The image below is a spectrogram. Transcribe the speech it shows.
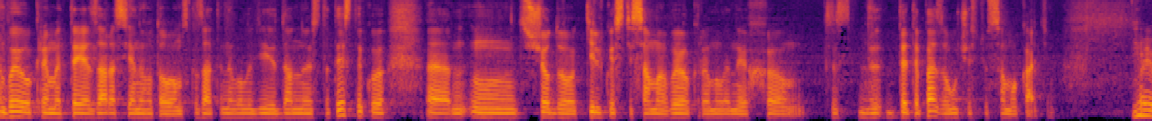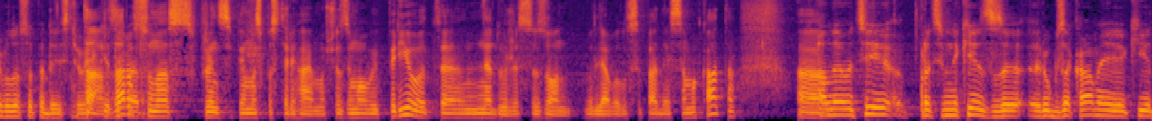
виокремити зараз я не готова вам сказати, не володію даною статистикою е, щодо кількості саме виокремлених е, ДТП за участю самокатів. Ну і велосипедистів. Так, які зараз тепер... у нас, в принципі, ми спостерігаємо, що зимовий період е, не дуже сезон для велосипеда і самоката. Е, Але оці працівники з рюкзаками, які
